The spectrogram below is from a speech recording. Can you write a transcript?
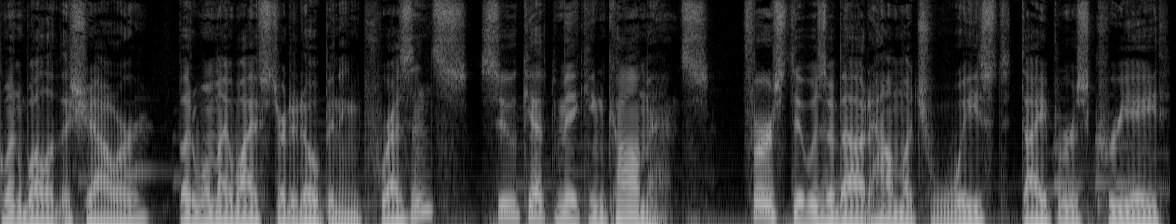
Went well at the shower, but when my wife started opening presents, Sue kept making comments. First, it was about how much waste diapers create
